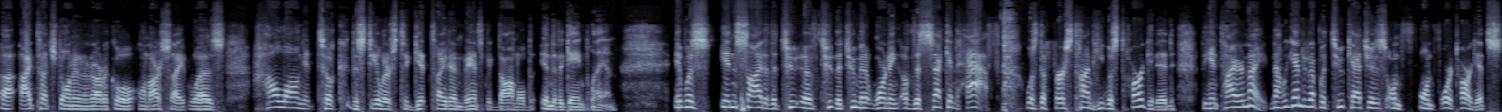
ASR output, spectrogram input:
uh, I touched on in an article on our site was how long it took the Steelers to get tight end Vance McDonald into the game plan. It was inside of the two of two, the two minute warning of the second half was the first time he was targeted the entire night. Now we ended up with two catches on on four targets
